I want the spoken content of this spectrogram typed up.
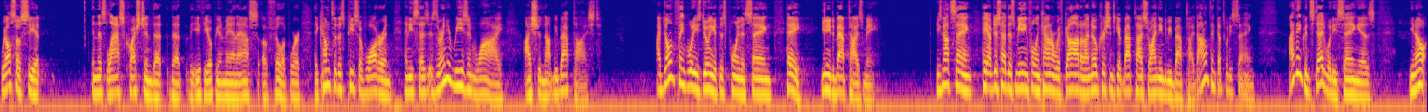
We also see it in this last question that, that the Ethiopian man asks of Philip, where they come to this piece of water and, and he says, Is there any reason why I should not be baptized? I don't think what he's doing at this point is saying, Hey, you need to baptize me. He's not saying, Hey, I've just had this meaningful encounter with God and I know Christians get baptized, so I need to be baptized. I don't think that's what he's saying. I think instead what he's saying is, you know,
